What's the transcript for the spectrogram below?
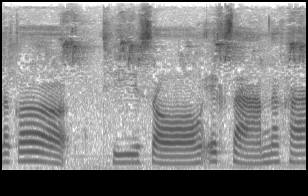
แล้วก็ T 2 X 3นะคะ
